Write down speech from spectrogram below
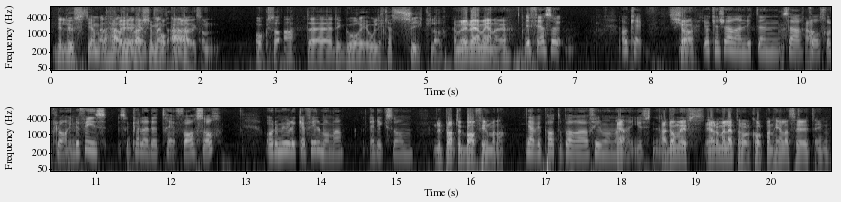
Det lustiga med det här blir helt universumet är liksom. också att eh, det går i olika cykler. Ja men det är det jag menar ju. Det finns alltså... Okej. Kör. Jag, jag kan köra en liten så här Ja. kort förklaring. Det finns så kallade tre faser. Och de olika filmerna är liksom... Nu pratar vi bara filmerna. Ja, vi pratar bara filmerna Ja. just nu. Ja de är, ja, de är lättare att hålla koll på en hela serietidning.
